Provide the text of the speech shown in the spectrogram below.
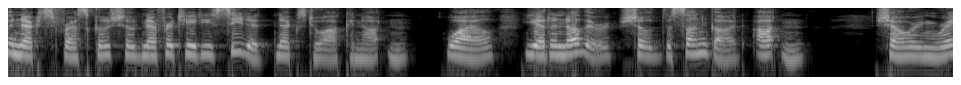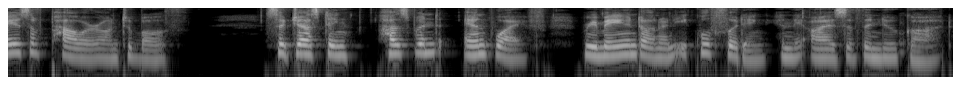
The next fresco showed Nefertiti seated next to Akhenaten, while yet another showed the sun god Aten showering rays of power onto both, suggesting husband and wife remained on an equal footing in the eyes of the new god.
